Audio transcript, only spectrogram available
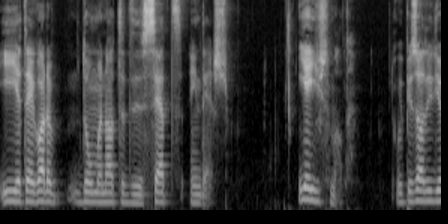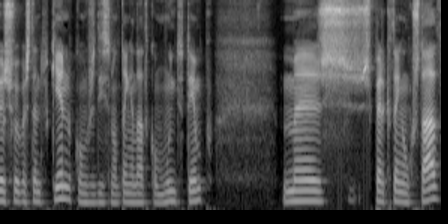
e até agora dou uma nota de 7 em 10. E é isto, malta. O episódio de hoje foi bastante pequeno, como vos disse, não tenho andado com muito tempo, mas espero que tenham gostado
